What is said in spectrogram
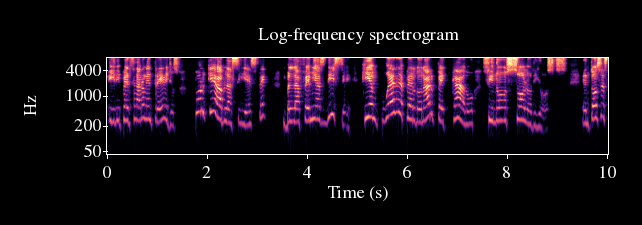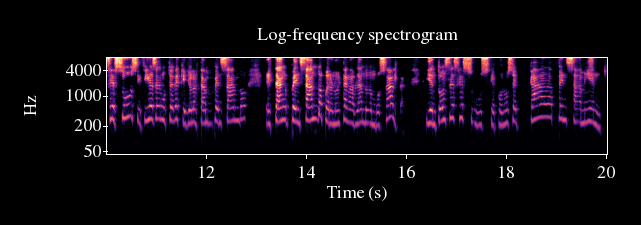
y pensaron entre ellos, ¿por qué habla así este? Blasfemias dice, ¿quién puede perdonar pecado sino solo Dios? Entonces Jesús, y fíjense ustedes que ellos lo están pensando, están pensando, pero no están hablando en voz alta. Y entonces Jesús, que conoce cada pensamiento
